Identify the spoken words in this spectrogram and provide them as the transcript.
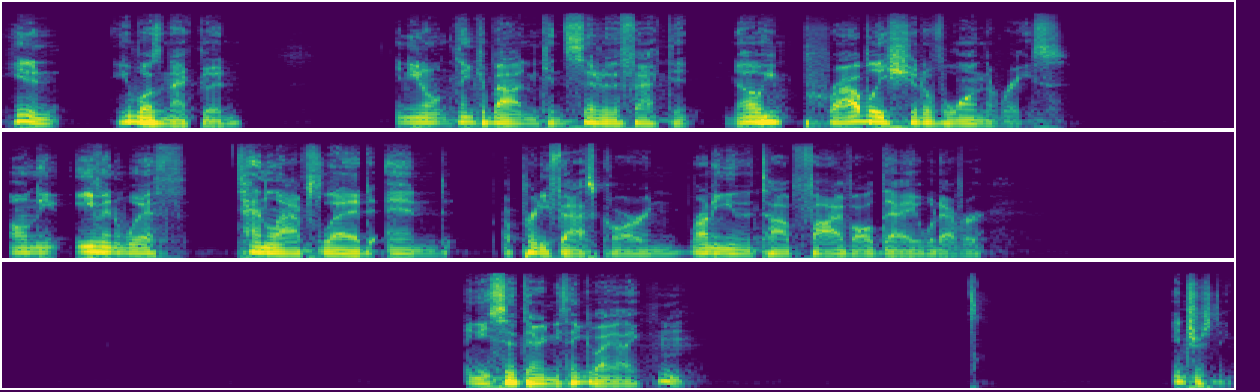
he didn't, he wasn't that good. And you don't think about and consider the fact that no, he probably should have won the race. Only even with 10 laps led and a pretty fast car and running in the top five all day, whatever. And you sit there and you think about it, like, hmm, interesting.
